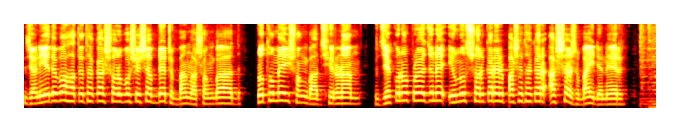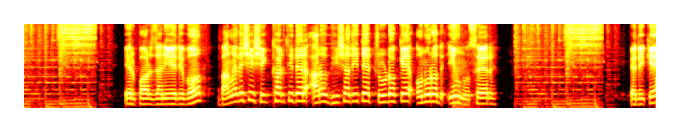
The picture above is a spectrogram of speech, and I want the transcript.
জানিয়ে দেব, হাতে থাকা সর্বশেষ আপডেট, বাংলা সংবাদ। প্রথমেই সংবাদ শিরোনাম। যে কোনো প্রয়োজনে ইউনুস সরকারের পাশে থাকার আশ্বাস বাইডেনের। এরপর জানিয়ে দেব, বাংলাদেশি শিক্ষার্থীদের আরও ভিসা দিতে ট্রুডোকে অনুরোধ ইউনুসের। এদিকে,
